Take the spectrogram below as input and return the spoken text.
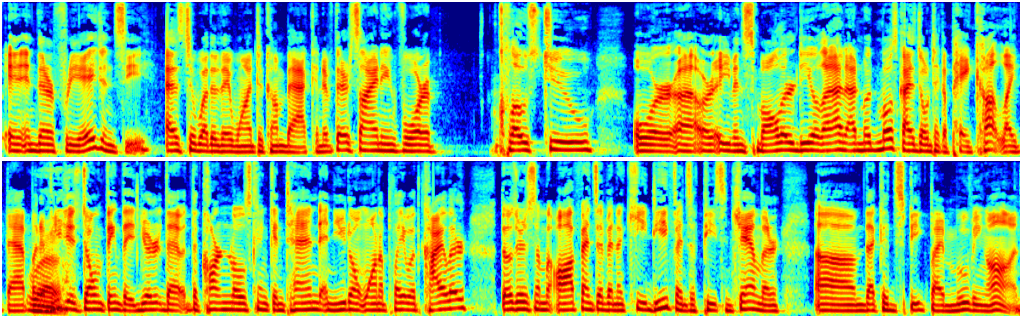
in, in their free agency as to whether they want to come back and if they're signing for close to or uh, or even smaller deal. Most guys don't take a pay cut like that. But right. if you just don't think that you're that the Cardinals can contend and you don't want to play with Kyler, those are some offensive and a key defensive piece in Chandler um, that could speak by moving on.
